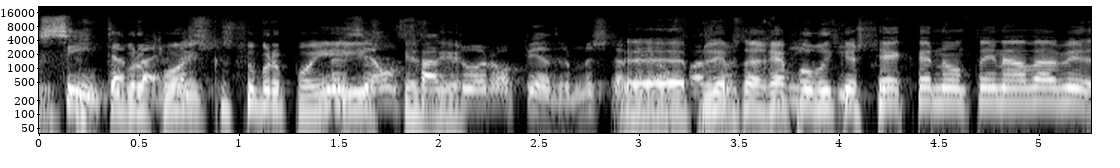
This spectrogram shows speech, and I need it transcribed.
Sim, que, sobrepõe, mas, que sobrepõe mas a isso. Mas é um fator, dizer, oh Pedro, mas também é um Por exemplo, a República Checa não tem nada a ver.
